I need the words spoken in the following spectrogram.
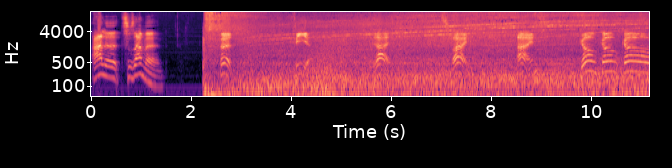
Alle zusammen. 5, 4, 3, 2, 1. Go, go, go!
